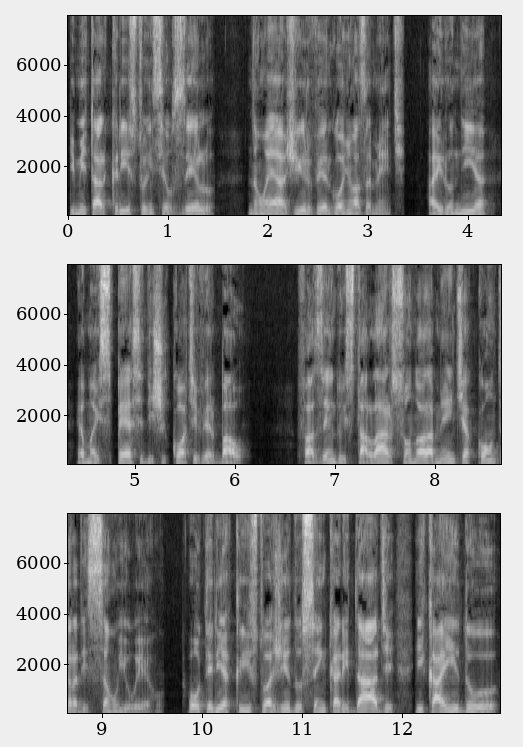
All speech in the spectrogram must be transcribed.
Imitar Cristo em seu zelo não é agir vergonhosamente. A ironia é uma espécie de chicote verbal, fazendo estalar sonoramente a contradição e o erro. Ou teria Cristo agido sem caridade e caído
